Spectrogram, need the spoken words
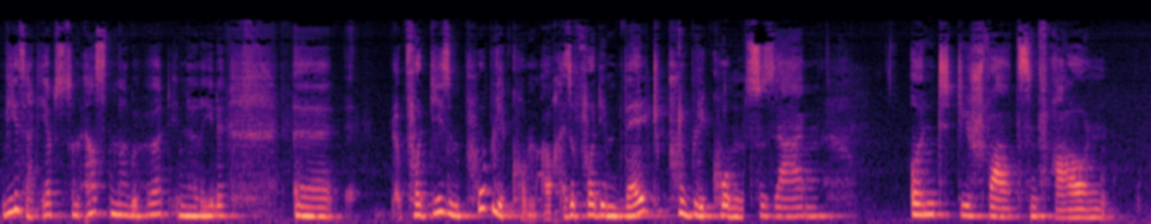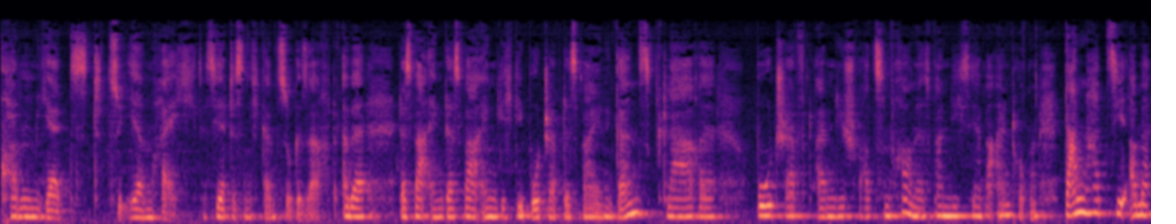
wie gesagt, ich habe es zum ersten Mal gehört in der Rede, äh, vor diesem Publikum auch, also vor dem Weltpublikum zu sagen, und die schwarzen Frauen kommen jetzt zu ihrem Recht. Sie hat es nicht ganz so gesagt, aber das war, eigentlich, das war eigentlich die Botschaft. Das war eine ganz klare Botschaft an die schwarzen Frauen. Das fand ich sehr beeindruckend. Dann hat sie aber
